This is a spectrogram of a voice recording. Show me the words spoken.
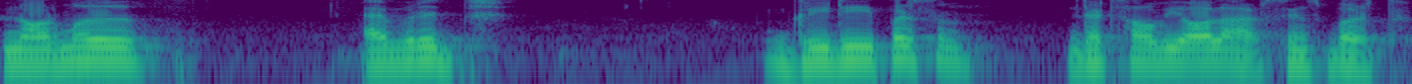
normal, average, greedy person. That's how we all are since birth.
